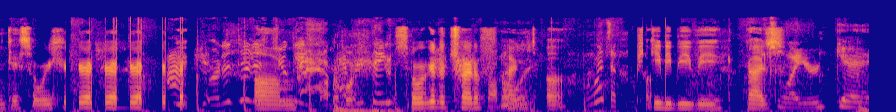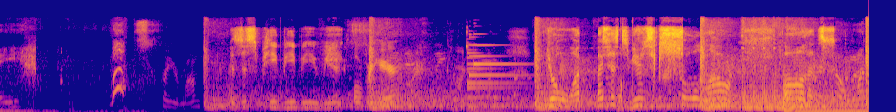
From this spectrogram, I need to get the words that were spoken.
Okay, so we're here. Um, so we're gonna try to find uh PBBV, guys. Why you're gay? Is this PBBV over here? Yo, why is this music so loud? Oh, that's so much.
